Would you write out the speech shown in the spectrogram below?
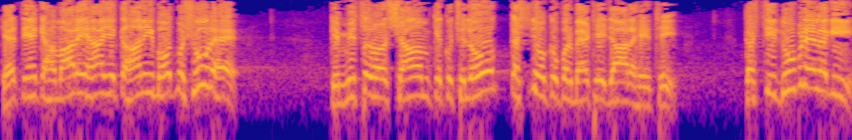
کہتے ہیں کہ ہمارے ہاں یہ کہانی بہت مشہور ہے کہ مصر اور شام کے کچھ لوگ کشتیوں کے اوپر بیٹھے جا رہے تھے۔ کشتی ڈوبنے لگی۔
